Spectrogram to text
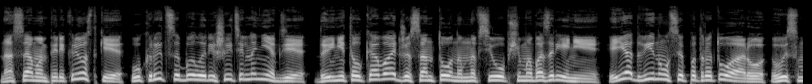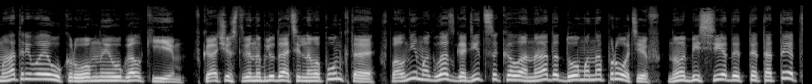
На самом перекрестке укрыться было решительно негде, да и не толковать же с Антоном на всеобщем обозрении. И я двинулся по тротуару, высматривая укромные уголки. В качестве наблюдательного пункта вполне могла сгодиться колоннада дома напротив, но беседы тет-а-тет -тет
